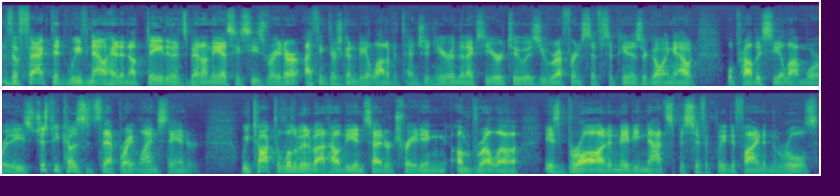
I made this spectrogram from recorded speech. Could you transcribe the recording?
the fact that we've now had an update and it's been on the SEC's radar, I think there's going to be a lot of attention here in the next year or two. As you referenced, if subpoenas are going out, we'll probably see a lot more of these just because it's that bright line standard. We talked a little bit about how the insider trading umbrella is broad and maybe not specifically defined in the rules.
